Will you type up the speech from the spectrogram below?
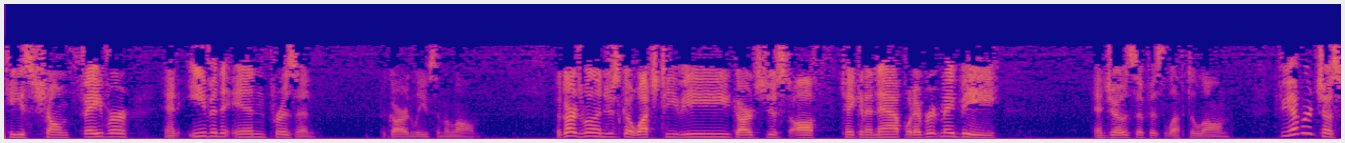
he's shown favor, and even in prison, the guard leaves him alone. The guard's willing to just go watch TV, guard's just off taking a nap, whatever it may be, and Joseph is left alone. Have you ever just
